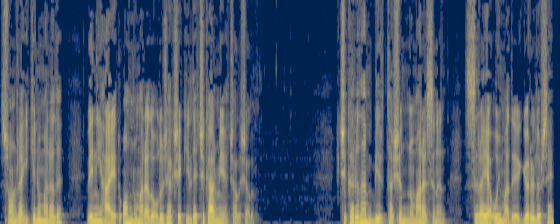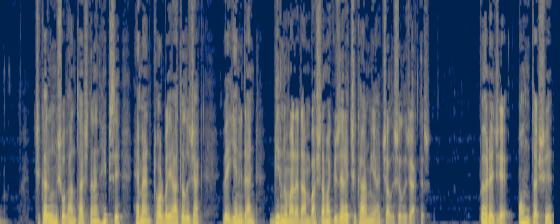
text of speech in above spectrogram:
sonra iki numaralı ve nihayet on numaralı olacak şekilde çıkarmaya çalışalım. Çıkarılan bir taşın numarasının sıraya uymadığı görülürse, çıkarılmış olan taşların hepsi hemen torbaya atılacak ve yeniden bir numaradan başlamak üzere çıkarmaya çalışılacaktır. Böylece on taşı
